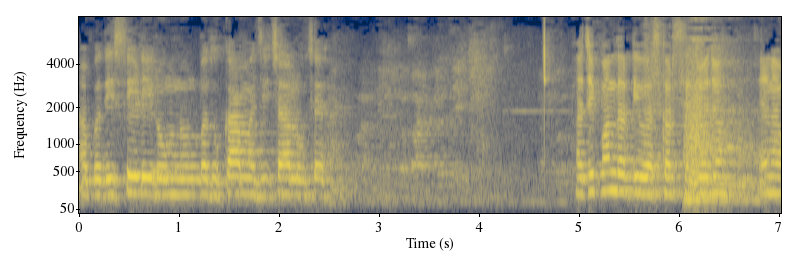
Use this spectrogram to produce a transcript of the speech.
આ બધી સીડી રૂમનું બધું કામ હજી ચાલુ છે. હજી પંદર દિવસ કરશે. જોજો. એને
